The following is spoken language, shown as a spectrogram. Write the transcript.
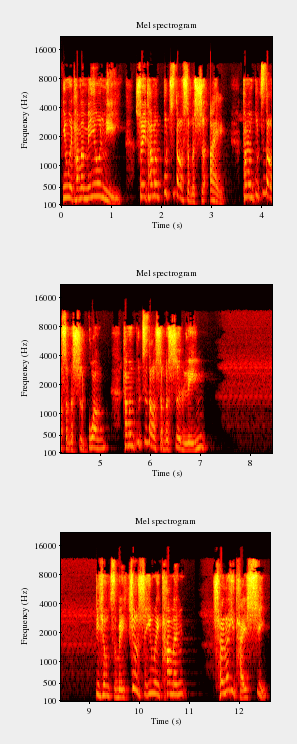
因为他们没有你，所以他们不知道什么是爱，他们不知道什么是光，他们不知道什么是灵。弟兄姊妹，就是因为他们成了一台戏，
